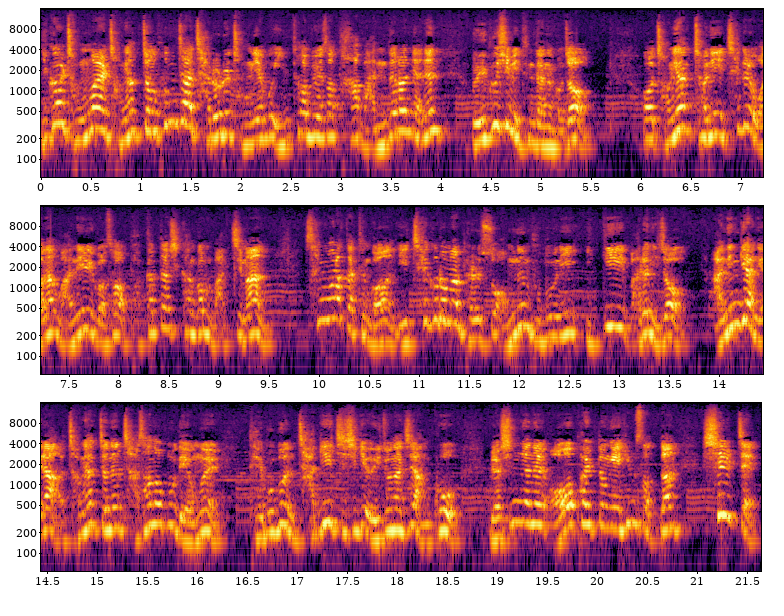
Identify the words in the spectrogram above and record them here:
이걸 정말 정약전 혼자 자료를 정리하고 인터뷰에서 다 만들었냐는 의구심이 든다는 거죠. 어, 정약 전이 책을 워낙 많이 읽어서 바깥다식한 건 맞지만 생물학 같은 건 이 책으로만 별 수 없는 부분이 있기 마련이죠. 아닌 게 아니라 정약전은 자산어부 내용을 대부분 자기 지식에 의존하지 않고 몇십 년을 어업 활동에 힘썼던 실제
